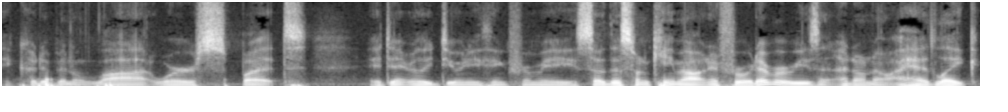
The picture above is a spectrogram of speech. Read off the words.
It could have been a lot worse, but it didn't really do anything for me. So this one came out, and for whatever reason, I don't know. I had like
